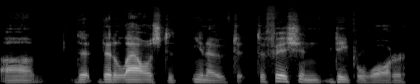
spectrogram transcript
uh, that that allow us to you know to, to fish in deeper water.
